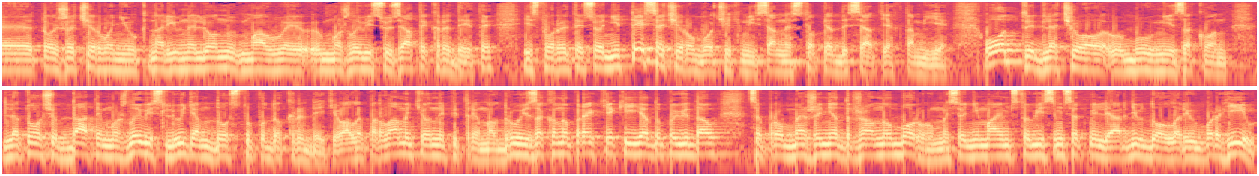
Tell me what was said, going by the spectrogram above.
е, той же Червонюк на рівне льон мав би можливість взяти кредити і створити сьогодні тисячі робочих місць, а не 150, як там є. От для чого був мій закон. Для того, щоб дати можливість людям доступу до кредитів. Але парламент його не підтримав. Другий законопроект, який я доповідав, це про обмеження державного боргу. Ми сьогодні маємо 180 мільярдів доларів боргів.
